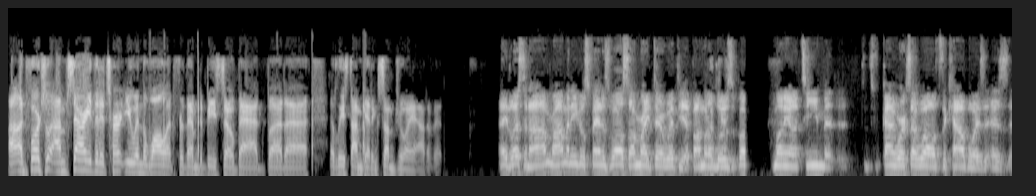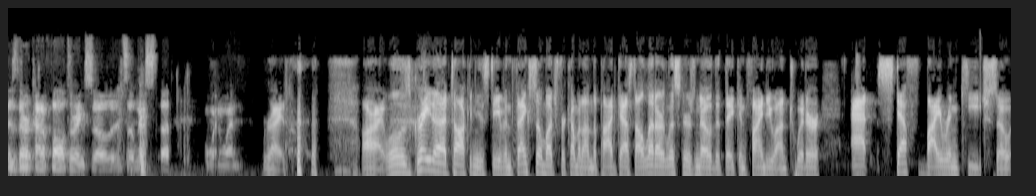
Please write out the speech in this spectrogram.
unfortunately, I'm sorry that it's hurt you in the wallet for them to be so bad, but uh, at least I'm getting some joy out of it. Hey, listen, I'm I'm an Eagles fan as well, so I'm right there with you. If I'm going to okay. lose money on a team, kind of works out well. It's the Cowboys as as they're kind of faltering, so it's at least a win-win. Right. All right. Well, it was great uh, talking to you, Stephen. Thanks so much for coming on the podcast. I'll let our listeners know that they can find you on Twitter at Steph Byron Keech. So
